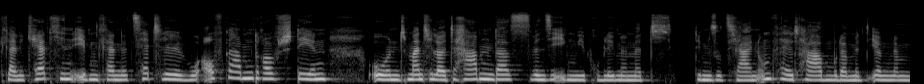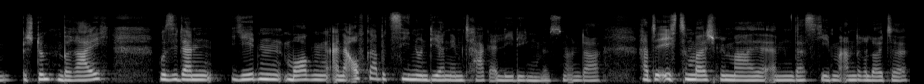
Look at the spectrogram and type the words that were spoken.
kleine Kärtchen, eben kleine Zettel, wo Aufgaben draufstehen. Und manche Leute haben das, wenn sie irgendwie Probleme mit dem sozialen Umfeld haben oder mit irgendeinem bestimmten Bereich, wo sie dann jeden Morgen eine Aufgabe ziehen und die an dem Tag erledigen müssen. Und da hatte ich zum Beispiel mal, ähm, dass ich eben andere Leute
